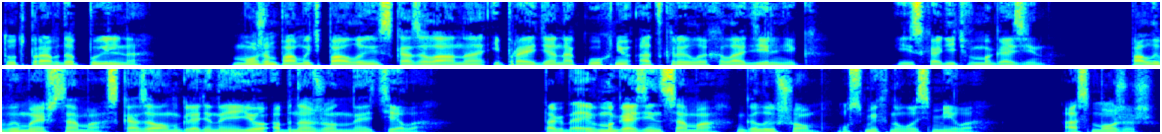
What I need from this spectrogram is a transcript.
Тут, правда, пыльно. «Можем помыть полы», — сказала она и, пройдя на кухню, открыла холодильник и сходить в магазин. «Полы вымоешь сама», — сказал он, глядя на ее обнаженное тело. «Тогда и в магазин сама, голышом», — усмехнулась Мила. «А сможешь?»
